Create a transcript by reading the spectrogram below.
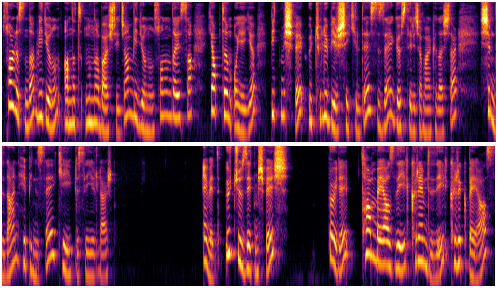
Sonrasında videonun anlatımına başlayacağım. Videonun sonunda ise yaptığım oyayı bitmiş ve ütülü bir şekilde size göstereceğim arkadaşlar. Şimdiden hepinize keyifli seyirler. Evet 375 böyle tam beyaz değil krem de değil kırık beyaz.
